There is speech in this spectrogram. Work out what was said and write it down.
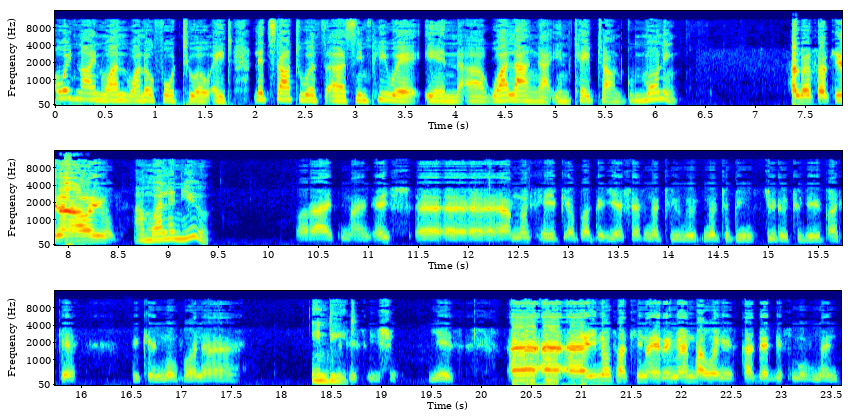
0891 104 208. Let's start with uh, Simpiwe in uh, Walanga in Cape Town. Good morning. Hello, Sakina. How are you? I'm well, and you? All right, man. It's, uh, uh, uh I'm not happy about the EFF not to not to be in studio today, but okay, we can move on. Uh, Indeed. this issue. Yes. Uh, uh, uh, you know, Sakina, I remember when we started this movement,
